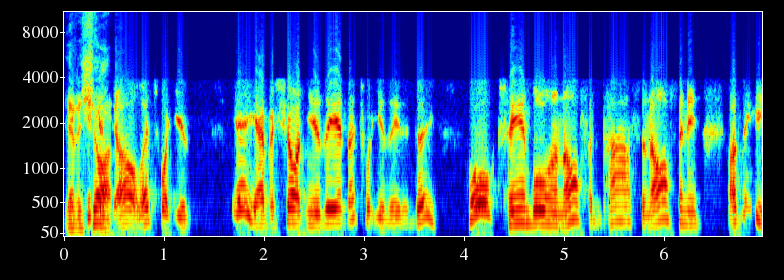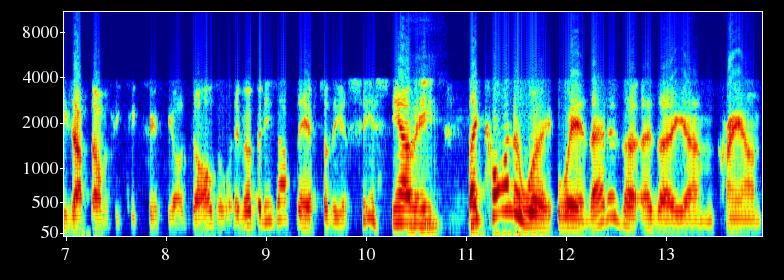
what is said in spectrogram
you had a shot. A goal. That's what you yeah, you have a shot and you're there. That's what you're there to do. Hawks handballing off and passing off, and he, I think he's up. Obviously, kicked fifty odd goals or whatever, but he's up there for the assists. You know, mm. he, they kind of wear, wear, that as a as a um, crown.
